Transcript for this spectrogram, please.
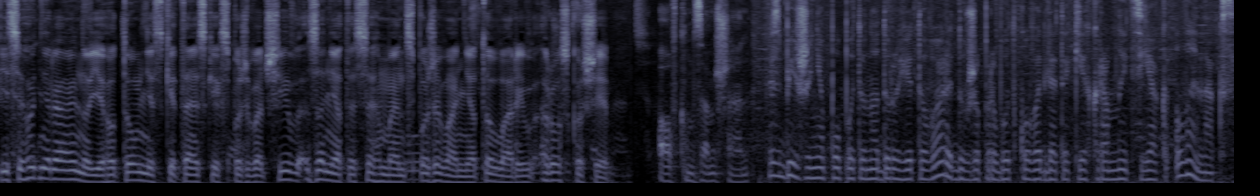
І сьогодні реально є готовність китайських споживачів зайняти сегмент споживання товарів розкоші. Збільшення попиту на дорогі товари дуже прибуткове для таких крамниць, як Lennox,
